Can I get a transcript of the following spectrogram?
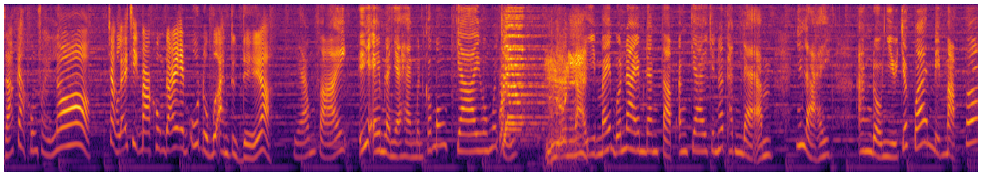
giá cả không phải lo. Chẳng lẽ chị ba không đãi em út đồ bữa ăn tử tế à? Dạ không phải. Ý em là nhà hàng mình có món chay không á chị? Tại vì mấy bữa nay em đang tập ăn chay cho nó thanh đạm. Với lại ăn đồ nhiều chất quá em bị mập á.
